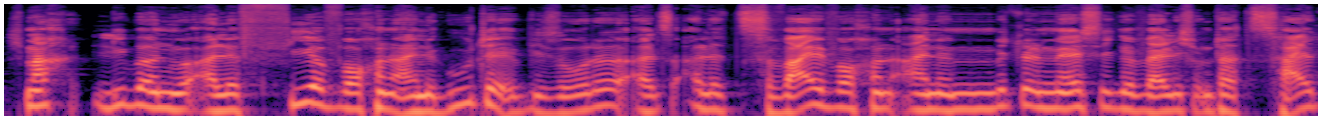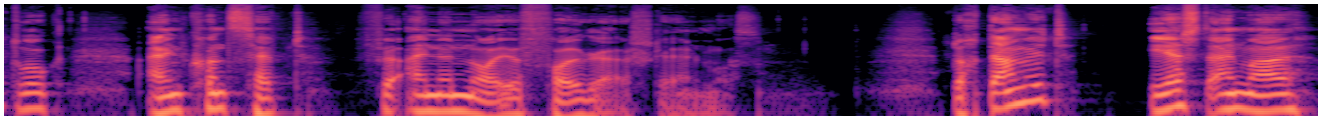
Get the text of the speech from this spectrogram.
Ich mache lieber nur alle vier Wochen eine gute Episode, als alle zwei Wochen eine mittelmäßige, weil ich unter Zeitdruck ein Konzept für eine neue Folge erstellen muss. Doch damit erst einmal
